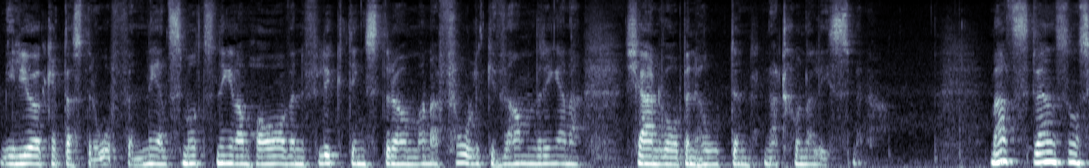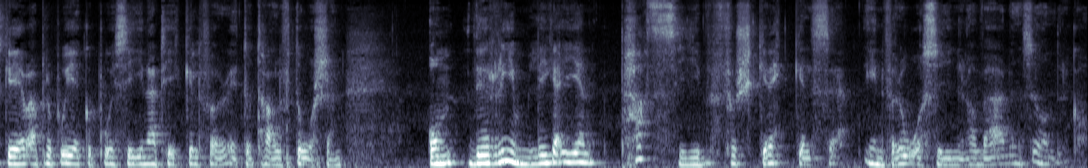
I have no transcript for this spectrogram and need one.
miljökatastrofen, nedsmutsningen av haven, flyktingströmmarna, folkvandringarna, kärnvapenhoten, nationalismerna. Mats Svensson skrev apropå ekopoesi i en artikel för ett och ett halvt år sedan om det rimliga i en passiv förskräckelse inför åsynen av världens undergång.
